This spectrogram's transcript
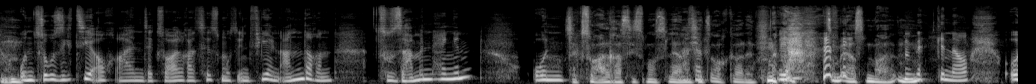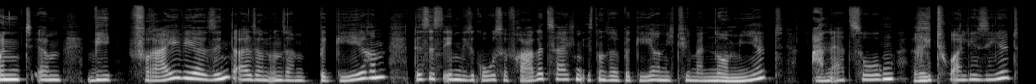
Mhm. Und so sieht sie auch einen Sexualrassismus in vielen anderen Zusammenhängen. Und Sexualrassismus lerne ich jetzt auch gerade ja. zum ersten Mal. Mhm. Genau. Und ähm, wie frei wir sind also in unserem Begehren, das ist eben diese große Fragezeichen. Ist unser Begehren nicht vielmehr normiert, anerzogen, ritualisiert.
